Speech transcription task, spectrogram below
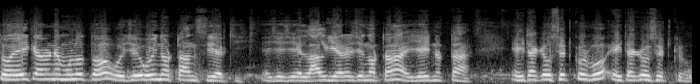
তো এই কারণে মূলত ওই যে ওই নটটা আনছি আর কি। এই যে যে লাল গিয়ারের যে নটটা না, এই যে এই নটটা এইটাকেও সেট করব, এইটাকেও সেট করব।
